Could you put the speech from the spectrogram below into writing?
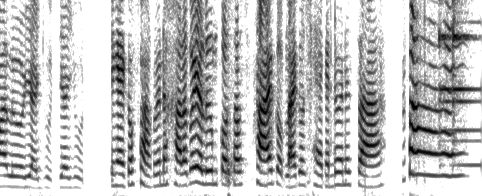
มาเลยอย่าหยุดอย่าหยุด ยังไงก็ฝากด้วยนะคะ แล้วก็อย่าลืมกด subscribe กดไลค์กดแชร์กันด้วยนะจ๊ะบ๊ายบาย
